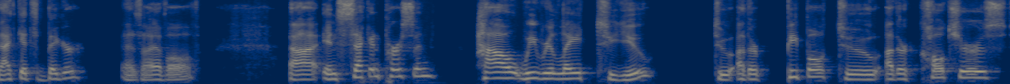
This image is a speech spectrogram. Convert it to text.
that gets bigger as I evolve. Uh, in second person, how we relate to you, to other people, to other cultures,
